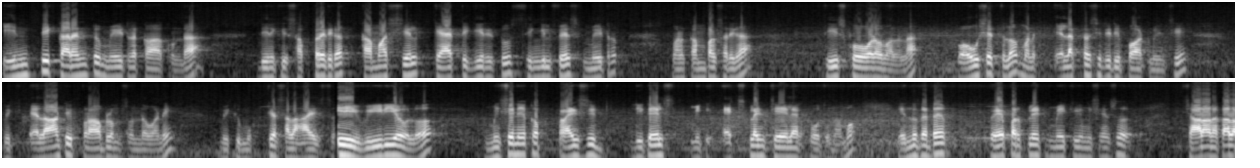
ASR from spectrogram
ఇంటి కరెంటు మీటర్ కాకుండా దీనికి సపరేట్గా commercial category two single phase meter మనం కంపల్సరీగా తీసుకోవడం వలన భవిష్యత్తులో మనకి ఎలక్ట్రిసిటీ డిపార్ట్మెంట్ నుంచి మీకు ఎలాంటి ప్రాబ్లమ్స్ ఉండవని మీకు ముఖ్య సలహా ఇస్తుంది. ఈ వీడియోలో మిషన్ యొక్క ప్రైస్ డీటెయిల్స్ మీకు ఎక్స్ప్లెయిన్ చేయలేకపోతున్నాము. ఎందుకంటే పేపర్ ప్లేట్ మేకింగ్ మిషన్స్ చాలా రకాల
